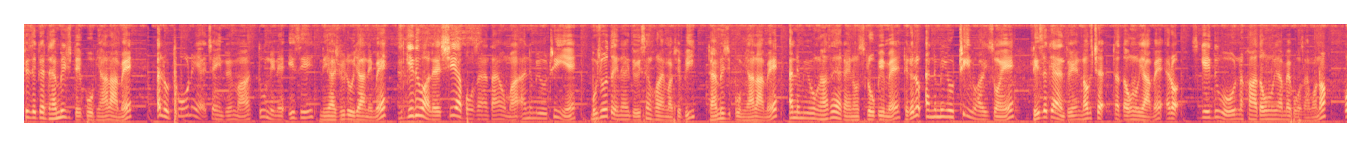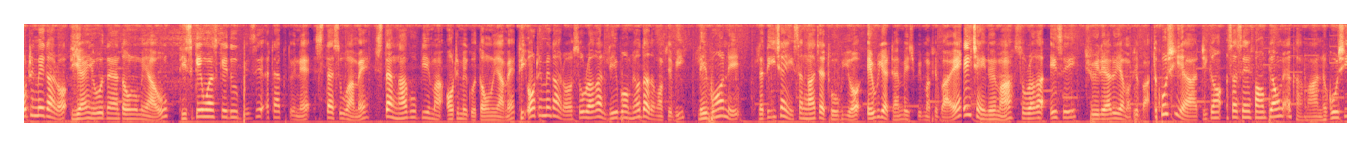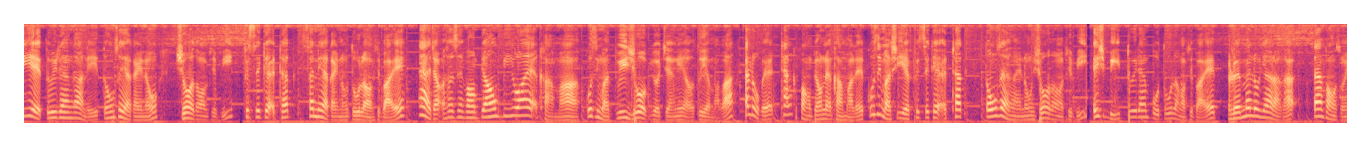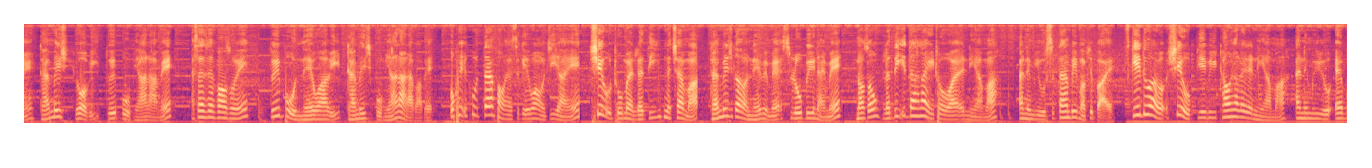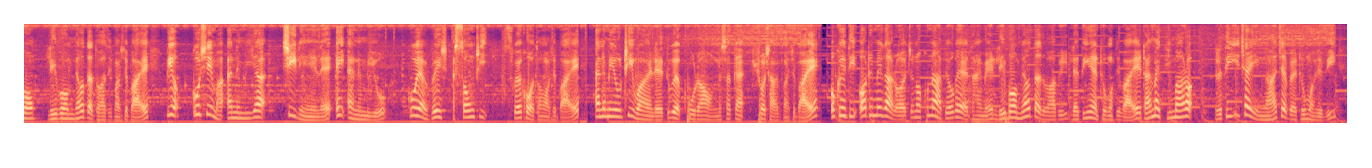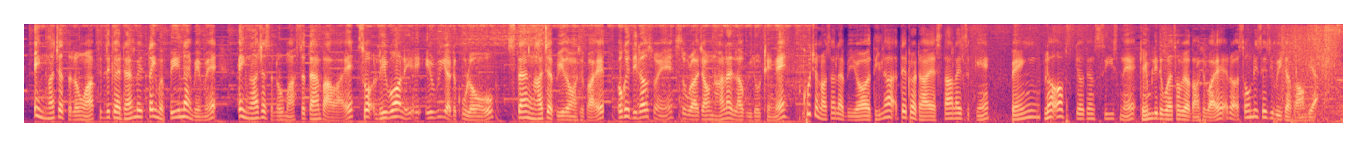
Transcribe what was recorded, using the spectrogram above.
physical damage တွေပိုများလာမယ် အဲ့လိုထိုးနေတဲ့အချိန်အတွင်းမှာသူ့အနေနဲ့ easy နေရာရွေးလို့ရနိုင်မယ်။စကီးသူကလည်းရှေ့ရပုံစံအတိုင်းအောင်မှာ enemy ကိုထိရင်မူချိုးတိမ်တိုင်းတွေဆင့်ခေါ်လိုက်မှာဖြစ်ပြီး damage ပိုများလာမယ်။ enemy ကို90ရာခိုင်နှုန်း slow ပေးမယ်။တကယ်လို့ enemy ကိုထိသွားပြီဆိုရင်၄စက္ကန့်အတွင်းနောက်တစ်ချက်ထပ်သုံးလို့ရမယ်။အဲ့တော့စကီးသူကိုနှစ်ခါသုံးလို့ရမယ့်ပုံစံပေါ့နော်။ ultimate ကတော့ DN ရိုးတန်းသုံးလို့မရဘူး။ဒီ scale 1 scale 2 basic attack တွေနဲ့ stat စုရမယ်။ stat 5ခုပြည့်မှ ultimate ကိုသုံးလို့ရမယ်။ဒီ ultimate ကတော့ Sora ကလေပေါ်မြောက်တတ်သွားမှာဖြစ်ပြီးလေပေါ်ကနေ လက်တီးချိန်15ချက်ထိုးပြီးတော့ area damage ပြီးမှဖြစ်ပါတယ်။အဲ့ချိန်တွင်းမှာ Sora က AC ရွေလျာလို့ရမှာဖြစ်ပါတယ်။တခုရှိရာဒီကောင် assassin ဖောင်ပြောင်းတဲ့အခါမှာငကိုရှိရဲ့သွေးတန်းကနေ30ရာခိုင်နှုန်းရော့သွားမှာဖြစ်ပြီး physical attack 12ရာခိုင်နှုန်းတိုးလာမှာဖြစ်ပါတယ်။အဲဒါကြောင့် assassin ဖောင်ပြောင်းပြီးသွားတဲ့အခါမှာကိုယ့်စီမှာသွေးရော့ပြီးတော့ကြံခဲ့ရအောင်တွေ့ရမှာပါ။အဲ့လိုပဲ tank ဖောင်ပြောင်းတဲ့အခါမှာလည်းကိုယ့်စီမှာရှိရဲ့ physical attack 30ခိုင်နှုန်းရော့သွားမှာဖြစ်ပြီး HP သွေးတန်းပိုတိုးလာမှာဖြစ်ပါတယ်။အလွယ်မဲ့လို့ရတာကတန့်ဖောင်ဆိုရင် damage ရော့ပြီးသွေးပိုများလာမယ်။ assassin ဖောင်ဆိုရင်သွေးပိုနည်းသွားပြီး damage ပိုများလာတာပါပဲ။ Okay အခုတန့်ဖောင်ရဲ့ scale 1ကိုကြည့်ရရင်ရှေ့ကိုထိုးမဲ့လက်သီးနှစ်ချက်မှာ damage ကတော့နည်းပေမဲ့ slow ပေးနိုင်မယ်။နောက်ဆုံးလက်သီးအတန်းလိုက်ထွက်သွားတဲ့နေရာမှာ enemy ကိုစတန်းပေးမှာဖြစ်ပါတယ်။ scale 2ကတော့ရှေ့ကိုပြေးပြီးထောင်းရလိုက်တဲ့နေရာမှာ enemy ကို airborne လေပေါ်မြောက်တက်သွားစေမှာဖြစ်ပါတယ်။ပြီးတော့ကိုယ့်ရှေ့မှာ enemy ကရှိနေရင်လည်းအဲ့ enemy ကိုကိုယ့်ရဲ့ range အဆုံးထိဆွဲခေါ်သွားမှာဖြစ်ပါတယ်။ enemy ကိုထိသွားရင်လည်းသူ့ရဲ့ cooldown ကို20စက္ကန့် short ချပေးမှာဖြစ်ပါတယ်။ Okay ဒီ ultimate ကတော့ကျွန်တော်ခုနပြောခဲ့တဲ့အတိုင်းပဲလေပေါ်မြောက်တက်သွားပြီးလက်သီးနဲ့ထိုးမှာဖြစ်ပါတယ်။ဒါပေမဲ့ဒီမှာတော့လက်သီးအချက်ကြီး9ချက်ပဲထိုးမှာဖြစ်ပြီး အဲ့9ချက်စလုံးက physical damage တိတ်မပေးနိုင်ပေမဲ့အဲ့9ချက်စလုံးမှာစတန်ပါပါတယ်။ဆိုတော့လေပေါ်ကနေအဲ့ area တစ်ခုလုံးကိုစတန်9ချက်ပေးတော့မှာဖြစ်ပါတယ်။ Okay ဒီလောက်ဆိုရင်ဆိုရာကြောင်းနားလိုက်လောက်ပြီလို့ထင်တယ်။အခုကျွန်တော်ဆက်လက်ပြီးတော့ဒီလအသစ်ထွက်ထားတဲ့ Starlight Skin Bang Law of Skeleton Seas နဲ့ Gameplay တစ်ပွဲဆောက်ရောက်တောင်းဖြစ်ပါတယ်။အဲ့တော့အဆုံးထိစိတ်ကြည့်ပြီးကြပါအောင်ဗျ။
